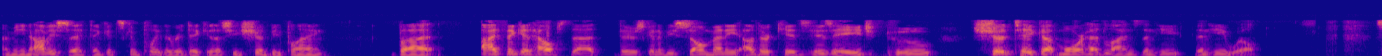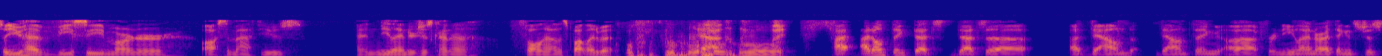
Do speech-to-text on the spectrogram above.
I mean, obviously, I think it's completely ridiculous. He should be playing, but I think it helps that there's going to be so many other kids his age who should take up more headlines than he than he will. So you have Vesey, Marner, Auston Matthews, and Nylander just kind of falling out of the spotlight a bit. yeah, I I don't think that's that's a a down down thing uh, for Nylander. I think it's just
